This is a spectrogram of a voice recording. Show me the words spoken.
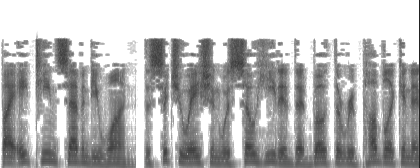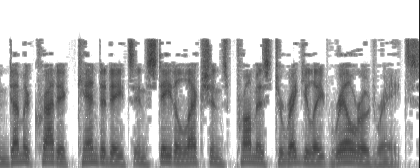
By 1871, the situation was so heated that both the Republican and Democratic candidates in state elections promised to regulate railroad rates.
